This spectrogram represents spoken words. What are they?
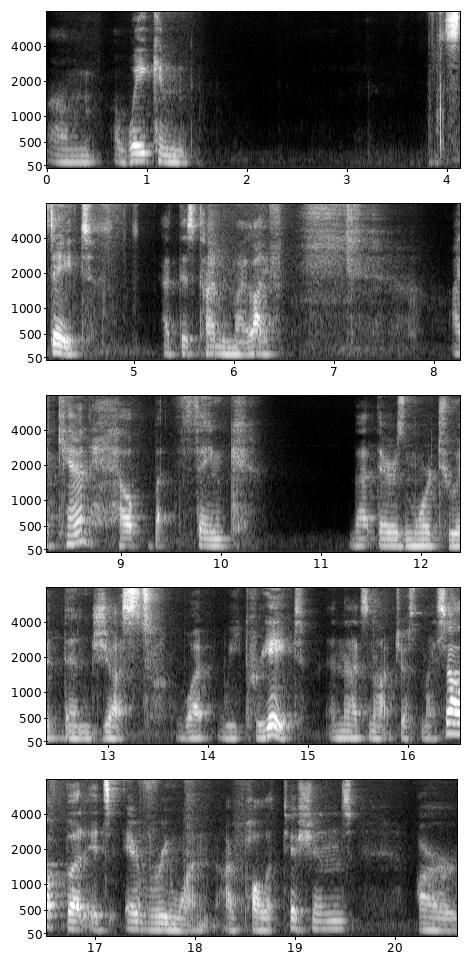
um, awakened state at this time in my life, I can't help but think that there's more to it than just what we create. And that's not just myself, but it's everyone our politicians, our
